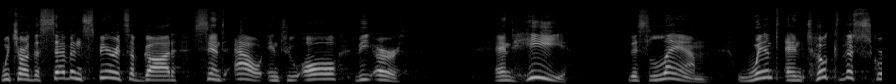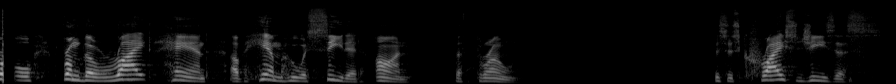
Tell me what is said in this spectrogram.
which are the seven spirits of God sent out into all the earth. And he, this lamb, went and took the scroll from the right hand of him who was seated on the throne. This is Christ Jesus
